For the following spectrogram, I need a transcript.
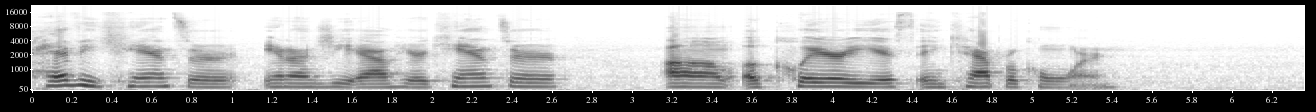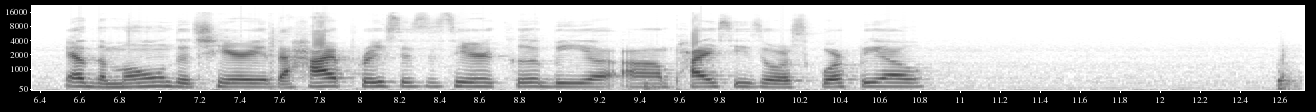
heavy Cancer energy out here. Cancer, um, Aquarius, and Capricorn. You have the moon, the chariot, the high priestess is here. It could be a um, Pisces or a Scorpio. Let's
